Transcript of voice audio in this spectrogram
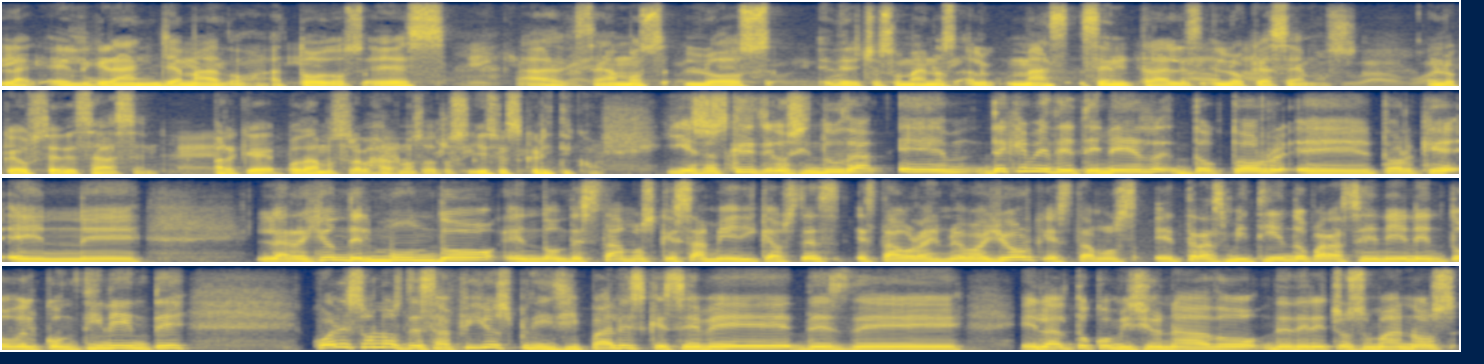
el gran llamado a todos es hagamos los derechos humanos más centrales en lo que hacemos, en lo que ustedes hacen, para que podamos trabajar nosotros. Y eso es crítico. Y eso es crítico, sin duda. Eh, déjeme detener, doctor eh, Torque, en... Eh, la región del mundo en donde estamos, que es América. Usted está ahora en Nueva York, estamos transmitiendo para CNN en todo el continente. ¿Cuáles son los desafíos principales que se ve desde el alto comisionado de derechos humanos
